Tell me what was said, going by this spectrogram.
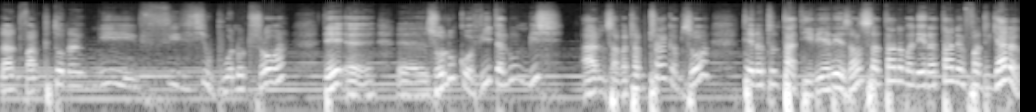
na ny vanim-potoanan'ny fihobohana ohatr'izao dia izao aloha covid aloha no misy ary ny zavatra mitranga amin'izao tena ohatran'ny tady irehareha izany satana maneran-tany amin'ny fandringanana.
